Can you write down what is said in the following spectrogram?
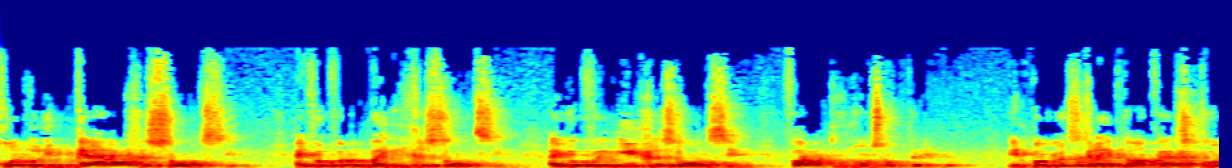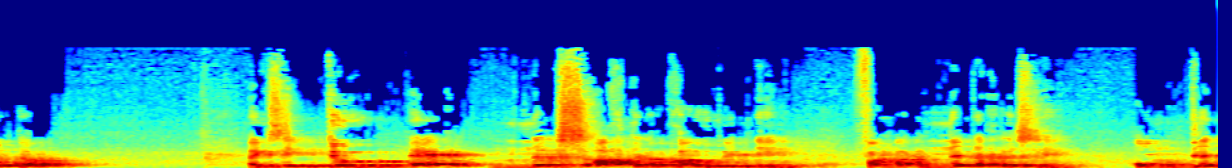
God wil die kerk gesond sien. Hy wil vir my gesond sien. Hy wil vir u gesond sien. Wat doen ons omtrent dit? En Paulus skryf daar in vers 20. Hy sê toe ek niks agterhou gehou het nie van wat nuttig is nie om dit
